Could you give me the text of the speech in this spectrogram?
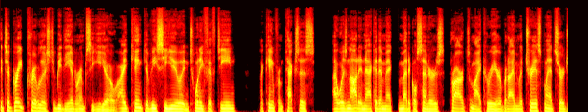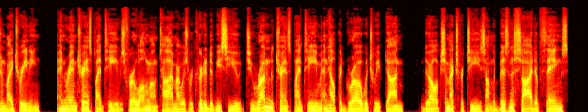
It's a great privilege to be the interim CEO. I came to VCU in 2015. I came from Texas. I was not in academic medical centers prior to my career, but I'm a transplant surgeon by training and ran transplant teams for a long, long time. I was recruited to VCU to run the transplant team and help it grow, which we've done, developed some expertise on the business side of things,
